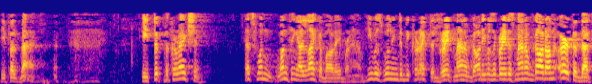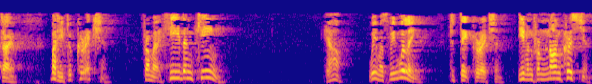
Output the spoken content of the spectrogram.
He felt bad. he took the correction. That's one, one thing I like about Abraham. He was willing to be corrected. Great man of God. He was the greatest man of God on earth at that time. But he took correction from a heathen king. Yeah, we must be willing to take correction, even from non-Christians.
